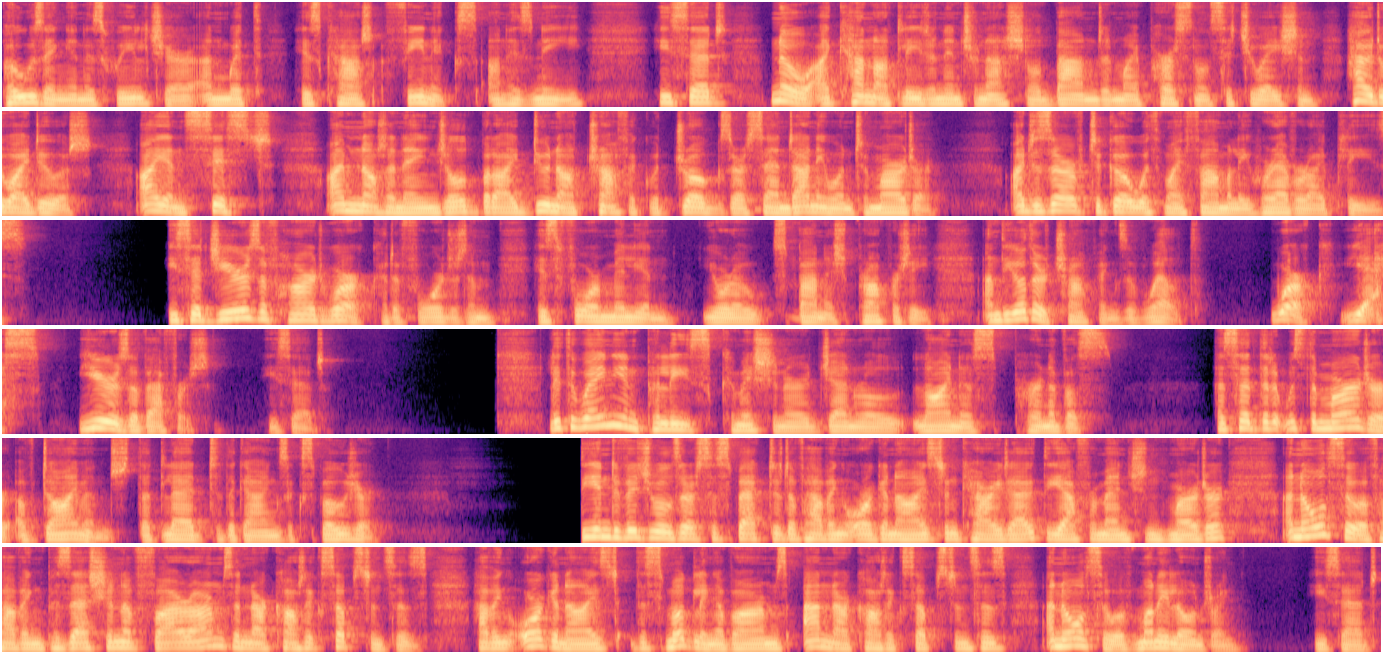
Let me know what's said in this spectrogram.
Posing in his wheelchair and with his cat Phoenix on his knee, he said, No, I cannot lead an international band in my personal situation. How do I do it? I insist. I'm not an angel, but I do not traffic with drugs or send anyone to murder. I deserve to go with my family wherever I please. He said years of hard work had afforded him his 4 million euro Spanish property and the other trappings of wealth. Work, yes, years of effort, he said. Lithuanian Police Commissioner General Linas Pernavas has said that it was the murder of Diamond that led to the gang's exposure. The individuals are suspected of having organised and carried out the aforementioned murder and also of having possession of firearms and narcotic substances, having organised the smuggling of arms and narcotic substances, and also of money laundering, he said.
